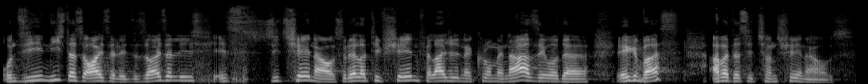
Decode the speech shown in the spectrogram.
Und sie nicht das Äußere. Das Äußere ist, sieht schön aus, relativ schön, vielleicht eine krumme Nase oder irgendwas, aber das sieht schon schön aus.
